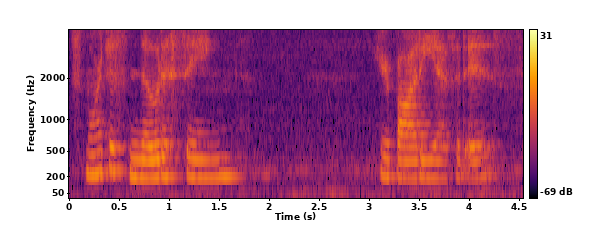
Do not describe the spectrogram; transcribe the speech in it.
It's more just noticing your body as it is.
